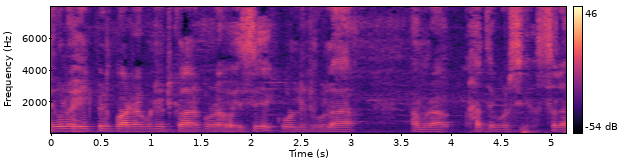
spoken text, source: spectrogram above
এগুলো heat paint powder coated colour করা হয়েছে কোল্ড ড্রিঙ্কগুলো আমরা হাতে করছি। আসসালাম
